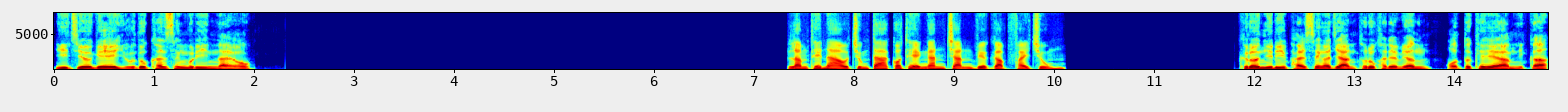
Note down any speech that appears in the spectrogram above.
이 지역에 유독한 생물이 있나요? Làm thế nào chúng ta có thể ngăn chặn việc gặp phải chúng? 그런 일이 발생하지 않도록 하려면 어떻게 해야 합니까?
